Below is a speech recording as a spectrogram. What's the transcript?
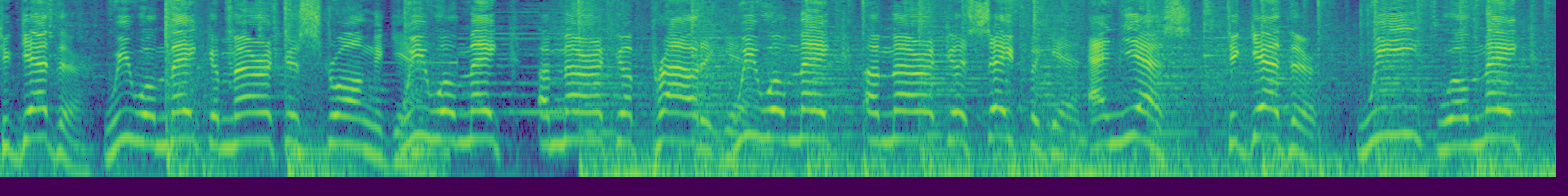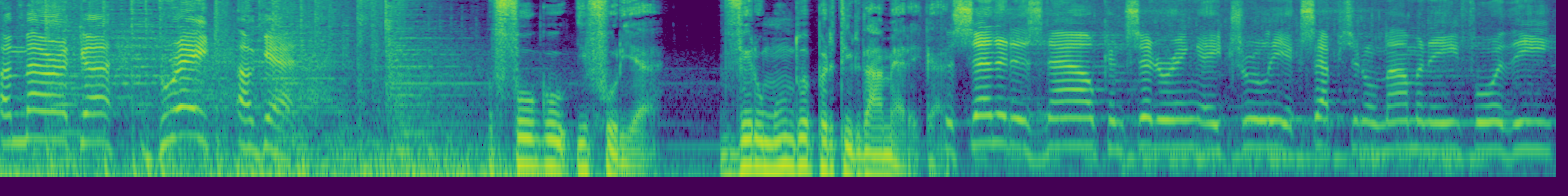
Together, we will make America strong again. We will make America proud again. We will make America safe again. And yes, together, we will make America great again. Fogo e Fúria. Ver o mundo a partir da América. The Senate is now considering a truly exceptional nominee for the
